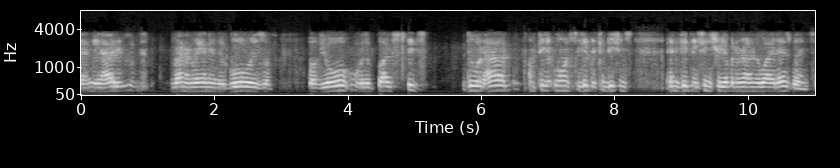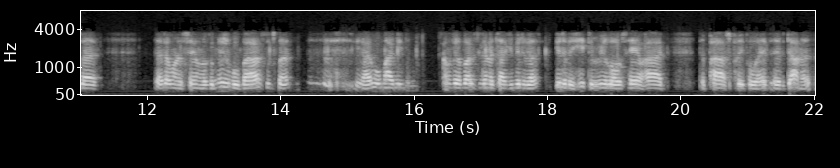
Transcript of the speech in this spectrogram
And, you know, running around in the glories of, of yore, where the blokes did do it hard on picket lines to get the conditions and get this industry up and running the way it has been. So I don't want to sound like a miserable bastard, but, you know, well, maybe some of our blokes are going to take a bit of a bit of a hit to realise how hard the past people have, have done it.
